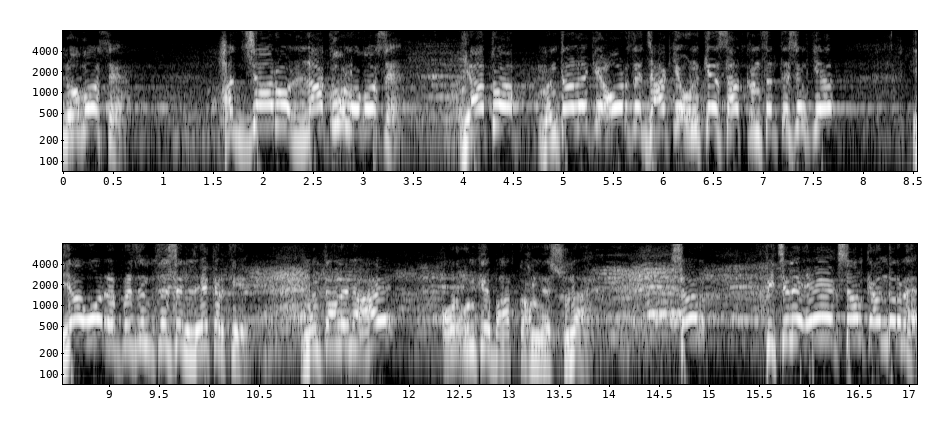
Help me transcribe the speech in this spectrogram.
लोगों से हज़ारों लाखों लोगों से या तो आप मंत्रालय के ओर से जाके उनके साथ कंसल्टेशन किया या वो रिप्रेजेंटेशन लेकर के मंत्रालय में आए और उनके बात को हमने सुना है। सर पिछले एक साल के अंदर में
